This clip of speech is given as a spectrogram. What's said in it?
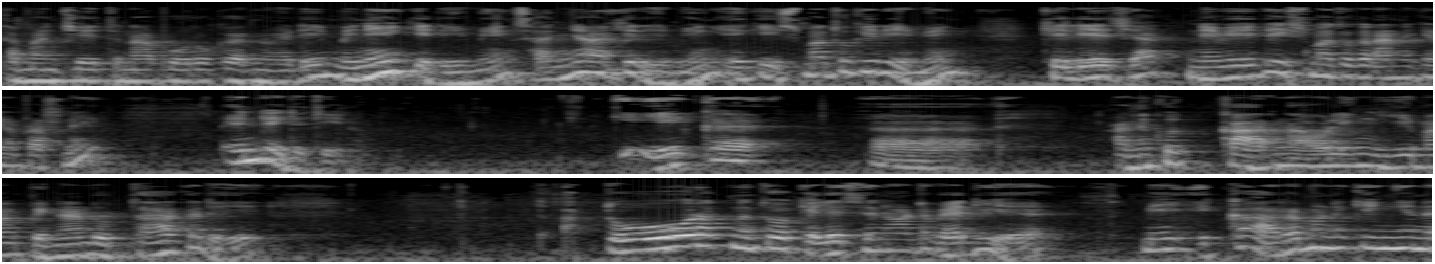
Taman චේතනා පූර්වක කරන වැඩේ මෙනෙහි කිරීමෙන් සංඥා කිරීමෙන් ඒක ඉස්මතු කිරීමෙන් කෙලෙසයක් නෙවෙයිද ඉස්මතු කරන්න කියන ප්‍රශ්නේ එන්නේ ඉඳී තියෙනවා. ඒක අනිකුත් කාරණා වලින් ඊමක් පෙන්වන්න උත්සාහ කරේ අතෝරක් නැතුව කෙලෙසෙනවට වැඩිය මේ එක අරමුණකින් එන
